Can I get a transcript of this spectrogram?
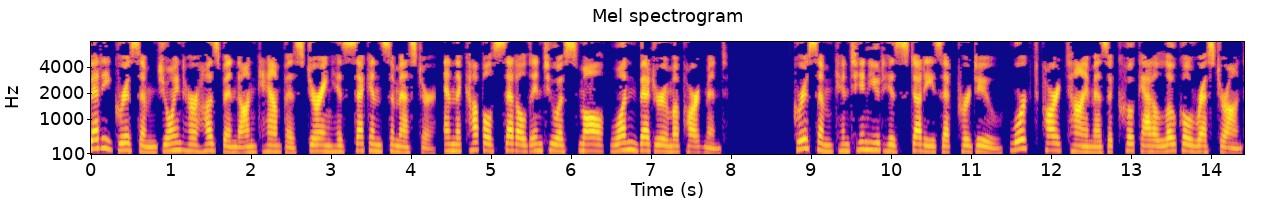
Betty Grissom joined her husband on campus during his second semester, and the couple settled into a small, one-bedroom apartment. Grissom continued his studies at Purdue, worked part-time as a cook at a local restaurant,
